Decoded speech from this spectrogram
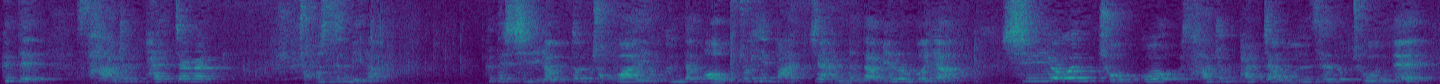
근데 사주팔자가 좋습니다. 근데 실력도 좋아요. 근데 업종이 맞지 않는다면 뭐냐? 실력은 좋고 사주팔자 운세도 좋은데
